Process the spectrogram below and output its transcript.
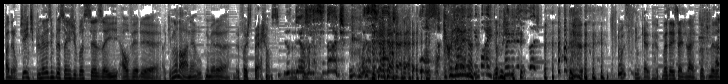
padrão. Gente, primeiras impressões de vocês aí ao ver eh, aqui no Nó, né? O primeiro eh, First Impressions. Meu Deus, essa cidade! Olha a cidade! Nossa! Que coisa vai, linda! Vai, vai, vai viver essa cidade! Como assim, cara? Mas aí, Sérgio, vai. Tua primeira Ah,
